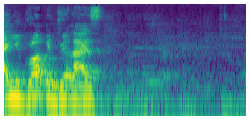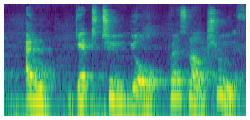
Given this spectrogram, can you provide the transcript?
and you grow up and realize and get to your personal truth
